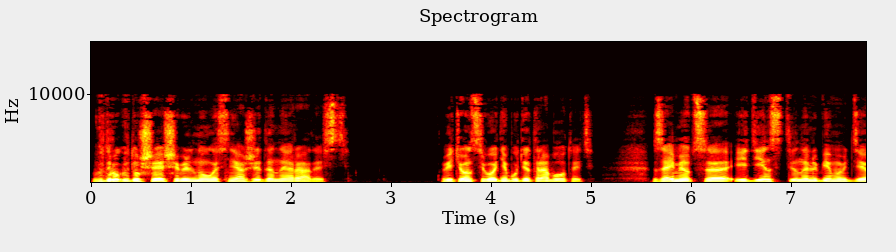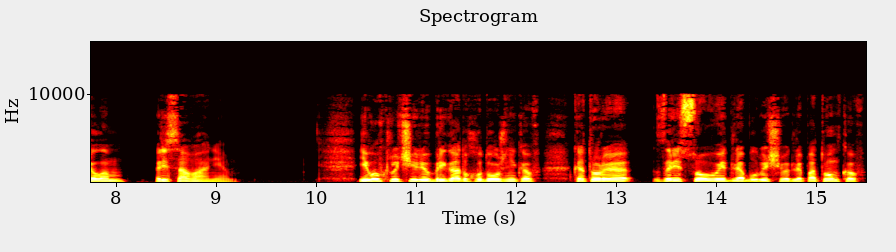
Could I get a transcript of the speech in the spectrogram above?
Вдруг в душе шевельнулась неожиданная радость. Ведь он сегодня будет работать. Займется единственно любимым делом — рисованием. Его включили в бригаду художников, которая зарисовывает для будущего, для потомков,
